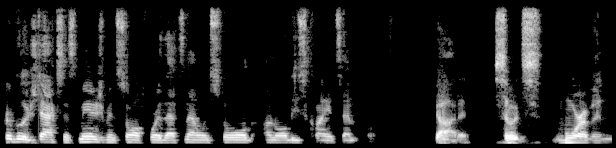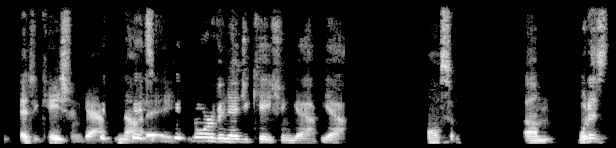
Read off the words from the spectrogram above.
privileged access management software that's now installed on all these clients' endpoints. Got it. So it's more of an education gap, not it's, a. It's more of an education gap. Yeah. Awesome. Um, what is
